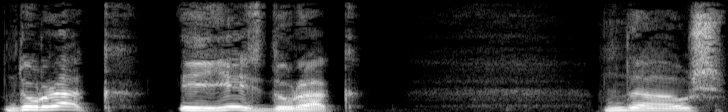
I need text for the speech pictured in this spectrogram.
Дурак и есть дурак. Да уж.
